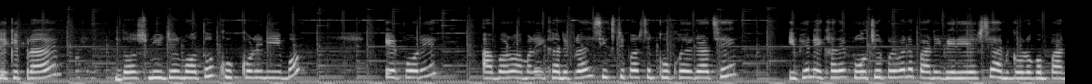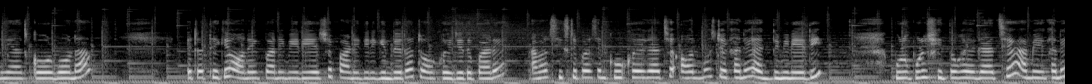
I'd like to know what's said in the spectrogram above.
ডেকে প্রায় দশ মিনিটের মতো কুক করে নিব। এরপরে আবারও আমার এখানে প্রায় সিক্সটি পার্সেন্ট কুক হয়ে গেছে। ইভেন এখানে প্রচুর পরিমাণে পানি বেরিয়ে এসছে, আমি কোনো রকম পানি অ্যাড করব না। এটা থেকে অনেক পানি বেরিয়ে এসে পানি দিলে কিন্তু এটা টক হয়ে যেতে পারে। আমার সিক্সটি পার্সেন্ট কুক হয়ে গেছে অলমোস্ট এখানে একদমই রেডি পুরোপুরি সিদ্ধ হয়ে গেছে, আমি এখানে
